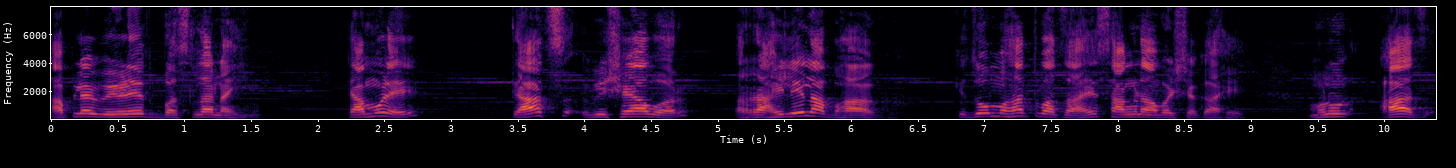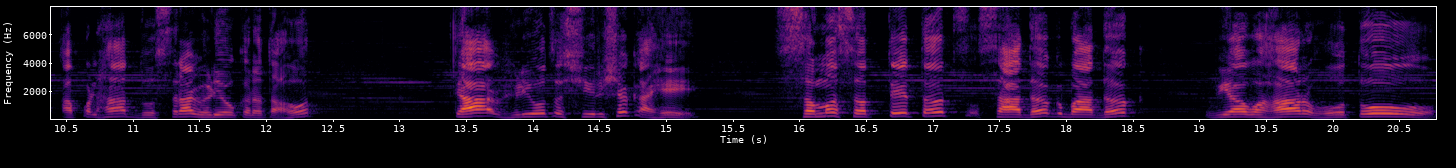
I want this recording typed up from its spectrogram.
आपल्या वेळेत बसला नाही. त्यामुळे त्याच विषयावर राहिलेला भाग की जो महत्त्वाचा आहे सांगणं आवश्यक आहे. म्हणून आज आपण हा दुसरा व्हिडिओ करत आहोत. त्या व्हिडिओचं शीर्षक आहे समसत्तेतच साधक बाधक व्यवहार होतो.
